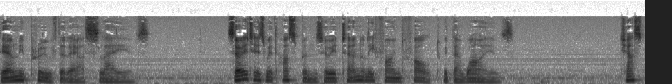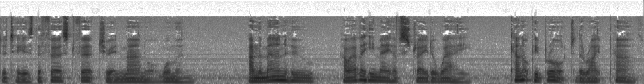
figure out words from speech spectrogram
they only prove that they are slaves. So it is with husbands who eternally find fault with their wives. Chastity is the first virtue in man or woman, and the man who, however he may have strayed away, cannot be brought to the right path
